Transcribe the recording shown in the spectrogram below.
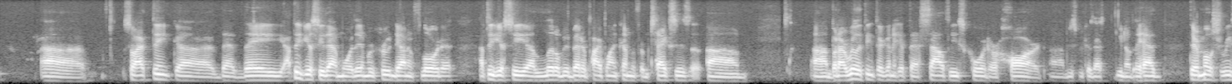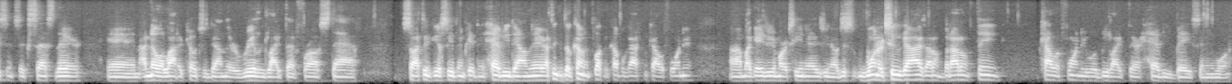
So I think uh, that they, I think you'll see that more. Them recruiting down in Florida. I think you'll see a little bit better pipeline coming from Texas. Um, uh, but I really think they're going to hit that southeast corridor hard, um, just because that's you know they had their most recent success there, and I know a lot of coaches down there really like that Frost staff. So I think you'll see them hitting heavy down there. I think they'll come and pluck a couple guys from California, um, like Adrian Martinez. You know, just one or two guys. I don't, but I don't think California will be like their heavy base anymore.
